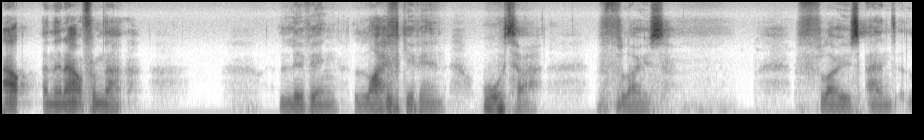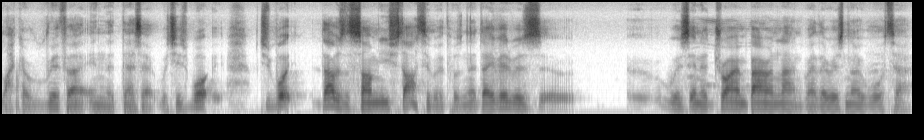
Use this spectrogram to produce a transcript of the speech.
out and then out from that living life-giving water flows flows and like a river in the desert which is what which is what that was the psalm you started with wasn't it david? Was uh, was in a dry and barren land where there is no water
